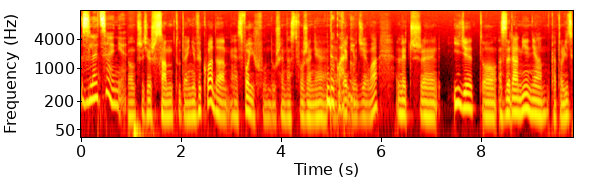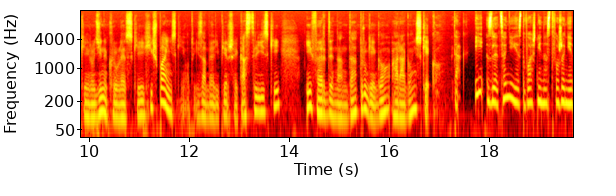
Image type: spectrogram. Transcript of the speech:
zlecenie. On przecież sam tutaj nie wykłada e, swoich funduszy na stworzenie e, Dokładnie. tego dzieła, lecz e, idzie to z ramienia katolickiej rodziny królewskiej hiszpańskiej, od Izabeli I Kastylijskiej i Ferdynanda II Aragońskiego. Tak. I zlecenie jest właśnie na stworzenie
